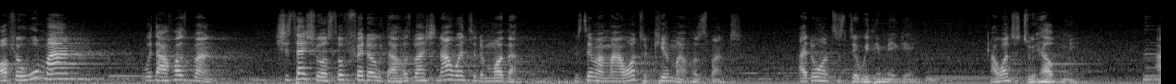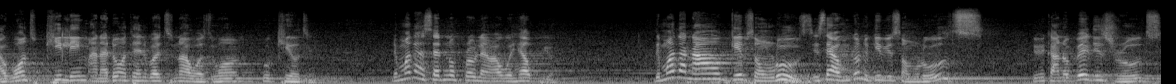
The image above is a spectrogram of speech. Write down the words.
of a woman with her husband. She said she was so fed up with her husband, she now went to the mother. She said, Mama, I want to kill my husband. I don't want to stay with him again. I want you to help me. I want to kill him, and I don't want anybody to know I was the one who killed him. The mother said, No problem, I will help you. The mother now gave some rules. He said, I'm going to give you some rules. If you can obey these rules,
